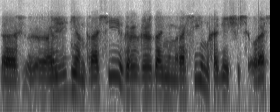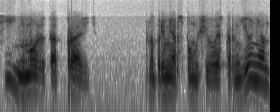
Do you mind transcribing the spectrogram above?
резидент России, гражданин России, находящийся в России, не может отправить, например, с помощью Western Union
